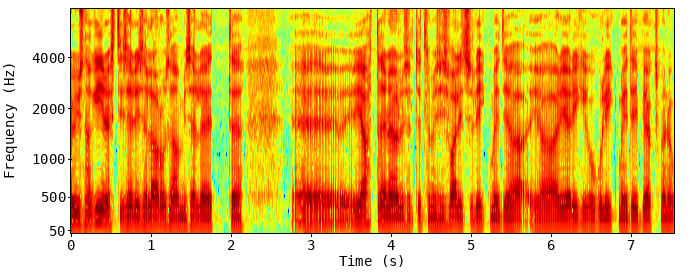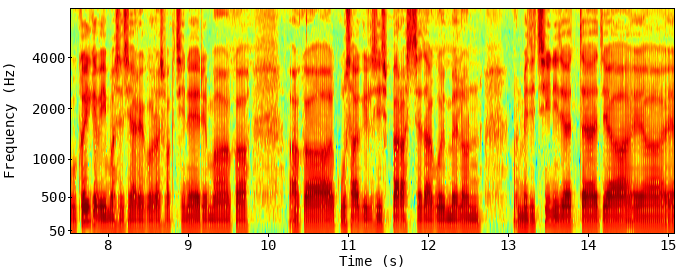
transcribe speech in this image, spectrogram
üsna kiiresti sellisele arusaamisele, et Äh, jah, tõenäoliselt ütleme siis valitsuse liikmeid ja, ja, ja riigikogu liikmeid ei peaks me nagu kõige viimases järjekorras vaktsineerima, aga. aga kusagil siis pärast seda, kui meil on, on meditsiinitöötajad ja, ja, ja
